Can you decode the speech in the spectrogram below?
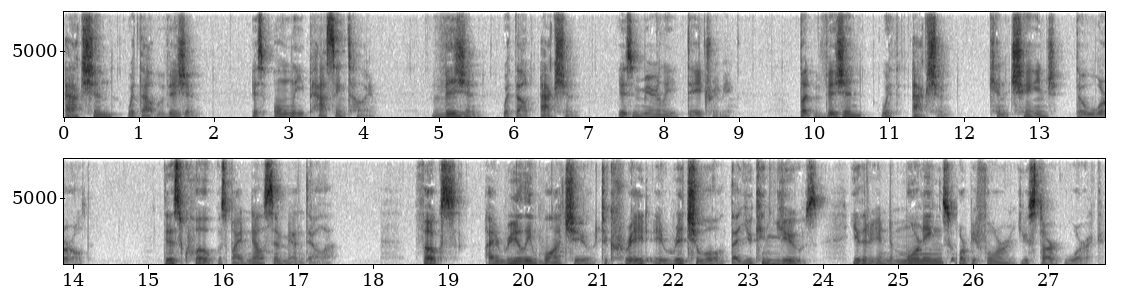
Action without vision is only passing time. Vision without action is merely daydreaming. But vision with action can change the world. This quote was by Nelson Mandela. Folks, I really want you to create a ritual that you can use either in the mornings or before you start work.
